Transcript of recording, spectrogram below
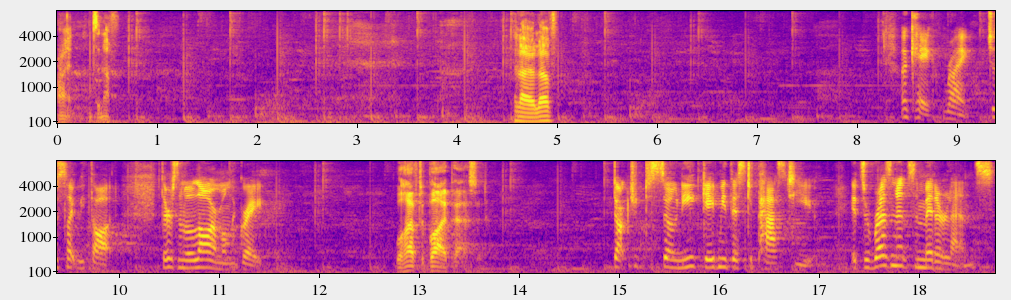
Right, that's enough. Hello, love. Okay, right. Just like we thought. There's an alarm on the grate. We'll have to bypass it. Dr. T'Soni gave me this to pass to you. It's a resonance emitter lens.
